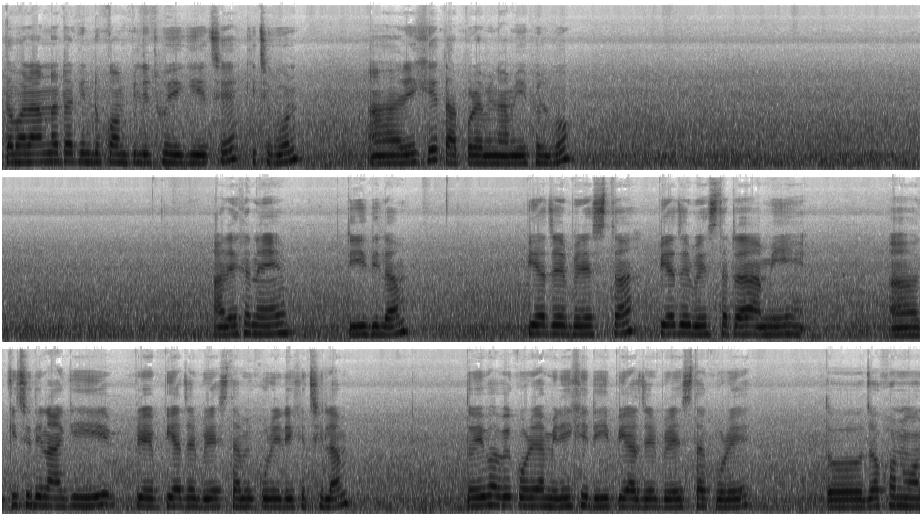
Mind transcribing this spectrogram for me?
তো আমার রান্নাটা কিন্তু কমপ্লিট হয়ে গিয়েছে কিছুক্ষণ। রেখে তারপরে আমি নামিয়ে ফেলব। আর এখানে দিয়ে দিলাম। পেঁয়াজের বেরেস্তা। পেঁয়াজের বেরেস্তাটা আমি কিছুদিন আগেই পেঁয়াজের বেরেস্তা আমি করে রেখেছিলাম। তো এইভাবে করে আমি রেখে দিই পেঁয়াজের বেরেস্তা করে। তো যখন মন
